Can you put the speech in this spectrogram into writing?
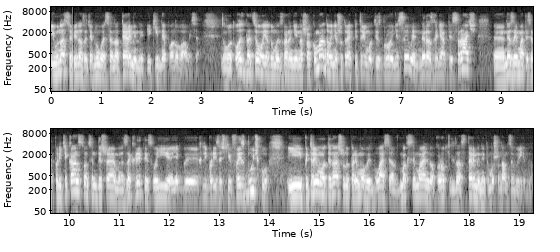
І у нас ця війна затягнулася на терміни, які не планувалися. От ось для цього я думаю, звернення нашого командування, що треба підтримувати збройні сили, не розганяти срач, е, не займатися політиканством цим дешевим, закрити свої якби хліборізочки в Фейсбучку і підтримувати нас, щоб перемога відбулася в максимально короткі для нас терміни, тому що нам це вигідно.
